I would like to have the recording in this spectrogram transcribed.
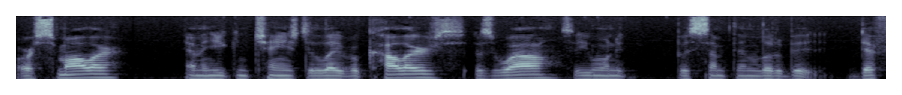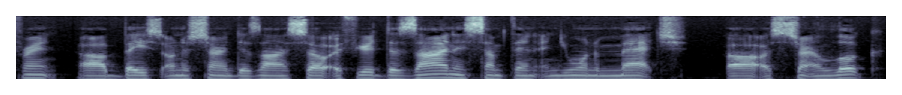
or smaller. And then you can change the label colors as well. So you want to put something a little bit different uh, based on a certain design. So if you're designing something and you want to match uh, a certain look,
